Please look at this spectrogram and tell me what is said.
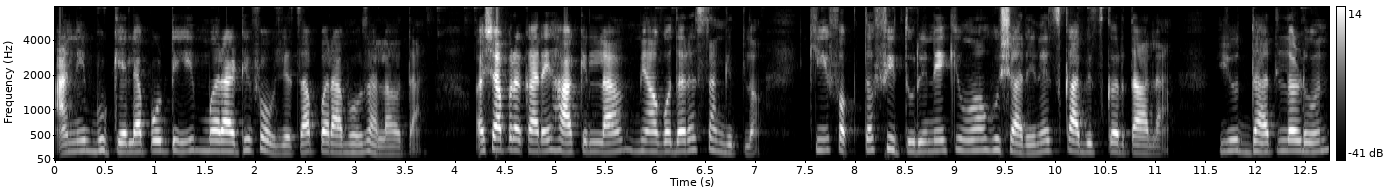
आणि भुकेल्या पोटी मराठी फौजेचा पराभव झाला होता. अशा प्रकारे हा किल्ला मी अगोदरच सांगितलं की फक्त फितुरीने किंवा हुशारीनेच काबीज करता आला. युद्धात लढून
